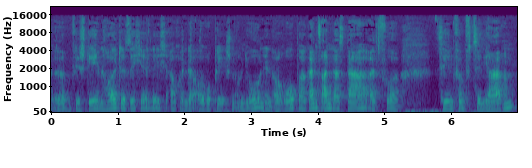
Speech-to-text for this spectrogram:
Äh, wir stehen heute sicherlich auch in der Europäischen Union, in Europa ganz anders da als vor 10, 15 Jahren.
